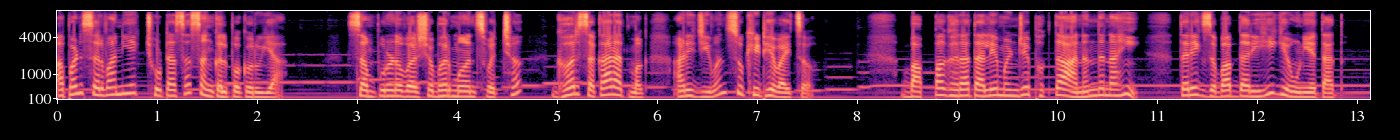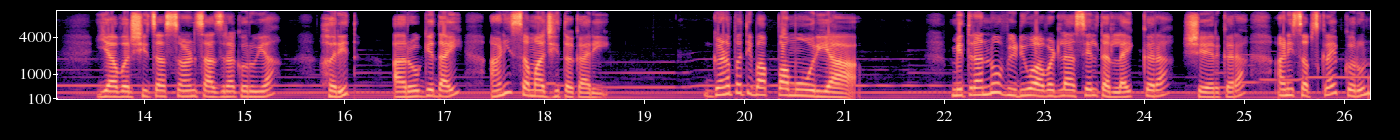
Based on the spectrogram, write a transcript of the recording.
आपण सर्वांनी एक छोटासा संकल्प करूया. संपूर्ण वर्षभर मन स्वच्छ घर सकारात्मक आणि जीवन सुखी ठेवायचं. बाप्पा घरात आले म्हणजे फक्त आनंद नाही तर एक जबाबदारीही घेऊन येतात. या वर्षीचा सण साजरा करूया. हरित आरोग्यदायी आणि समाजहितकारी. गणपती बाप्पा मोरया. मित्रांनो व्हिडिओ आवडला असेल तर लाईक करा शेअर करा आणि सबस्क्राईब करून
